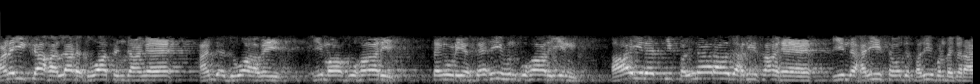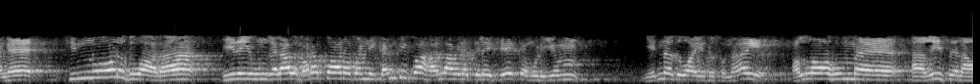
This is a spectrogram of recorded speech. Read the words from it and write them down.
மழைக்காக அல்லாட துவா செஞ்சாங்க. அந்த துவாவை இமா புகாரி தங்களுடைய சஹீஹுல் புகாரியின் ஆயிரத்தி பதினாறாவது ஹரிசாக இந்த ஹதீஸை வந்து பதிவு பண்ணிருக்கிறாங்க. சின்னோரு துவா தான் இதை உங்களால் மனப்பாடம் பண்ணி கண்டிப்பாக அல்லாவிடத்திலே கேட்க முடியும். என்ன துவா என்று சொன்னால் அல்லாஹும் அகீசனா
